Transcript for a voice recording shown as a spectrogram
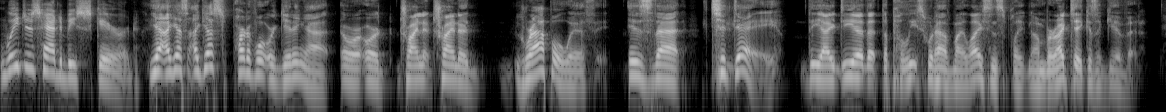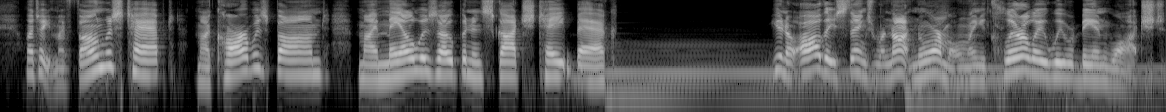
we just had to be scared. Yeah, I guess I guess part of what we're getting at or or trying to trying to grapple with is that today the idea that the police would have my license plate number I take as a given. Well, I'll tell you, my phone was tapped, my car was bombed, my mail was open and scotch tape back. You know, all these things were not normal. I mean, clearly we were being watched.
